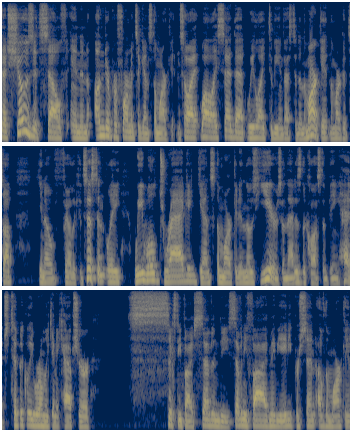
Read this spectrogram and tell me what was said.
that shows itself in an underperformance against the market. And so, I while I said that we like to be invested in the market, and the market's up, you know, fairly consistently, we will drag against the market in those years, and that is the cost of being hedged. Typically, we're only going to capture 65, 70, 75, maybe 80% of the market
